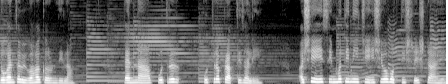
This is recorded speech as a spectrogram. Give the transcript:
दोघांचा विवाह करून दिला. त्यांना पुत्र पुत्रप्राप्ती झाली. अशी सिंमतिनीची शिवभक्ती श्रेष्ठ आहे.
